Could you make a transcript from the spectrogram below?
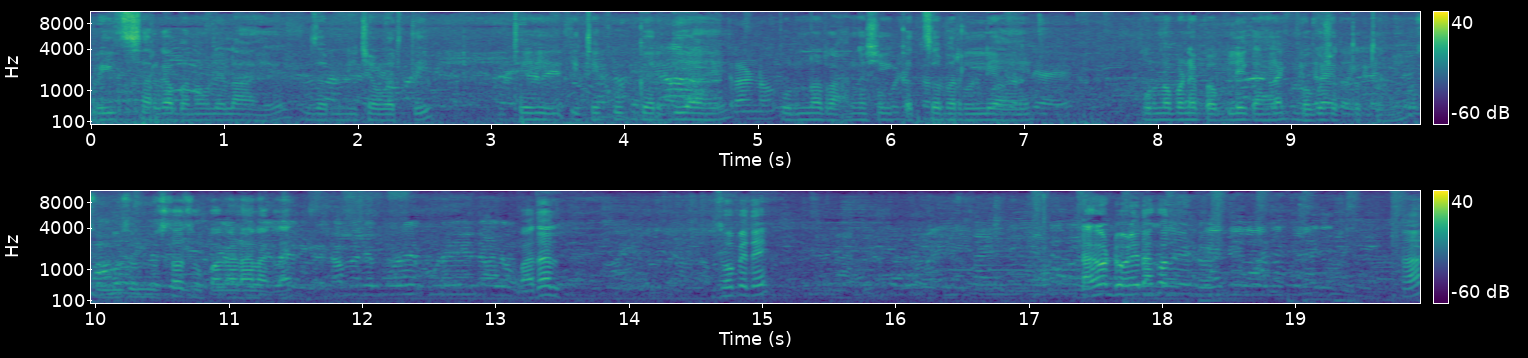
ब्रिज सारखा बनवलेला आहे जमिनीच्या वरती. इथे इथे खूप गर्दी आहे. पूर्ण रांग अशी कच्च भरलेली आहे. पूर्णपणे पब्लिक आहे. बघू शकता तुम्ही. बसून नुसता झोपा काढायला लागलाय. बादल झोप येते. दाखव डोळे दाखव. हा?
